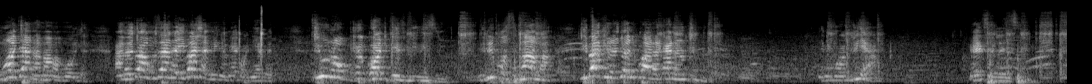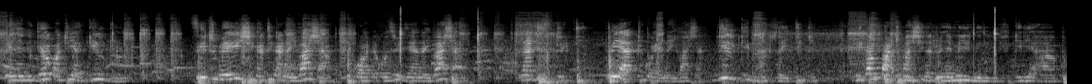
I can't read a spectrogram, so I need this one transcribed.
mmoja na mama moja. Ametoa mzee na Ivasha, mimi nimeweka niaba. Do you know God gave me wisdom. Niliposimama Kibaki unajua alikuwa anakana na YouTube. Nilimwambia Excellency, kwenye ningeomba tu ya Gilgil, si tumeishi katika Naivasha, tuko constituency ya Naivasha na district pia tuko ya Naivasha. Gilgil hatusaidiki. Nikampa tu mashida kwenye mimi nilifikiria hapo.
